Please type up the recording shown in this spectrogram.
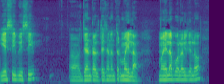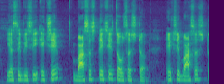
A C B C general त्याच्यानंतर महिला. महिला बोलायला गेलो एस सी बी सी एकशे बासष्ट ते एकशे चौसष्ट. एकशे बासष्ट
